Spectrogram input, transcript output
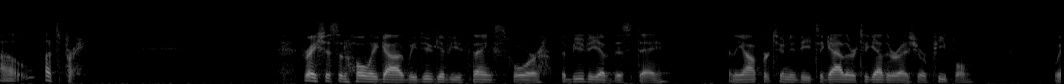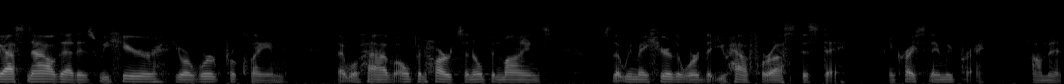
Uh, let's pray. Gracious and holy God, we do give you thanks for the beauty of this day and the opportunity to gather together as your people. We ask now that as we hear your word proclaimed, that we'll have open hearts and open minds so that we may hear the word that you have for us this day. In Christ's name we pray. Amen.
